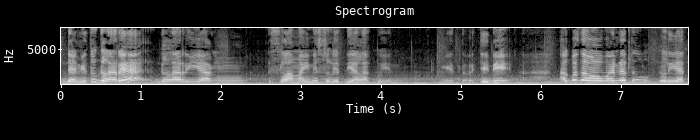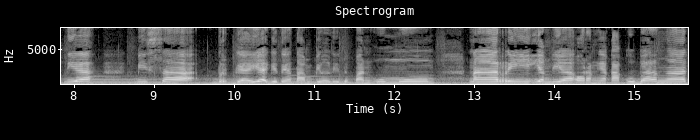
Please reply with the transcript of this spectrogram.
Dan itu gelarnya gelar yang selama ini sulit dia lakuin gitu. Jadi aku sama Wanda tuh lihat dia bisa bergaya gitu ya tampil di depan umum nari yang dia orangnya kaku banget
